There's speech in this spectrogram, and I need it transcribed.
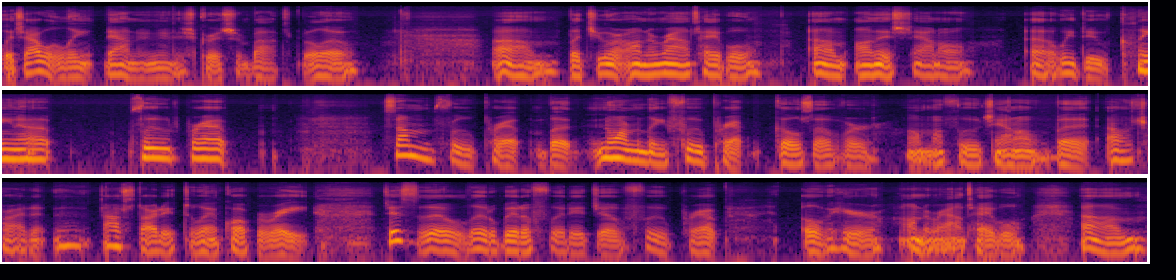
which I will link down in the description box below. Um, but you are on the roundtable um, on this channel. Uh, we do cleanup, food prep, some food prep, but normally food prep goes over on my food channel. But I'll try to, I've started to incorporate just a little bit of footage of food prep over here on the roundtable. Um,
